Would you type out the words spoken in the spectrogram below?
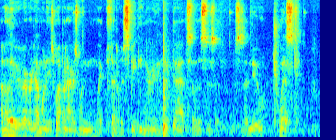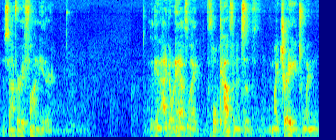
I don't think we've ever done one of these webinars when like Fed was speaking or anything like that. So this is a this is a new twist. It's not very fun either. Again, I don't have like full confidence of my trades when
